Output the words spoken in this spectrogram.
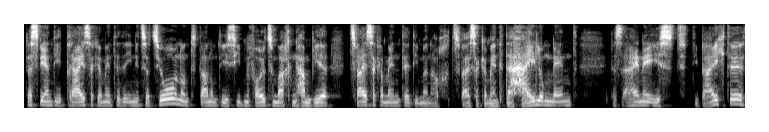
Das wären die drei Sakramente der Initiation und dann, um die sieben voll zu machen, haben wir zwei Sakramente, die man auch zwei Sakramente der Heilung nennt. Das eine ist die Beichte,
